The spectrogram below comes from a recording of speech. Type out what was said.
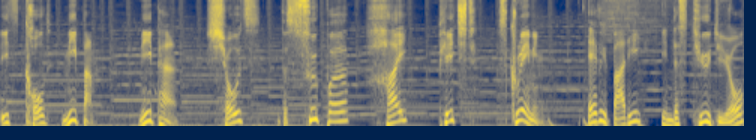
is called Mipan. Mipan shows the super high pitched screaming. Everybody in the studio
